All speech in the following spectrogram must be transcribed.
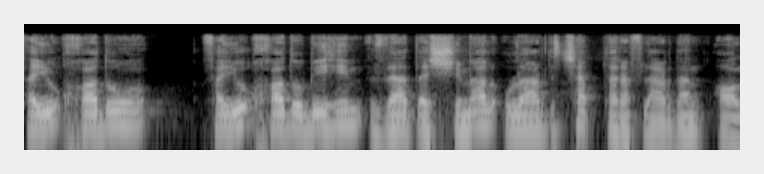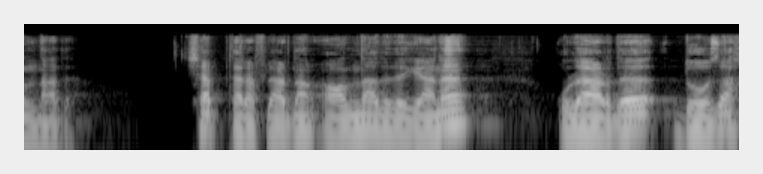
fayuhadu fayuhadu bihim zata shimal ularni chap taraflaridan olinadi. Chap taraflaridan olinadi degani ularni do'zax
